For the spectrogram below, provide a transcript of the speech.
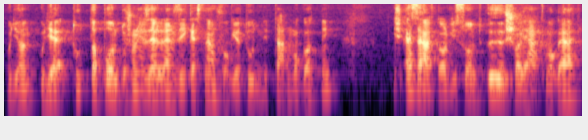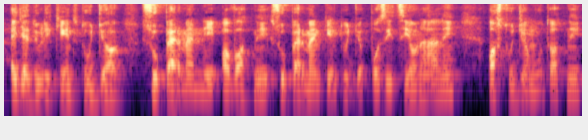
ugyan, ugye tudta pontosan, hogy az ellenzék ezt nem fogja tudni támogatni, és ezáltal viszont ő saját magát egyedüliként tudja szupermenné avatni, szupermenként tudja pozícionálni, azt tudja mutatni,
